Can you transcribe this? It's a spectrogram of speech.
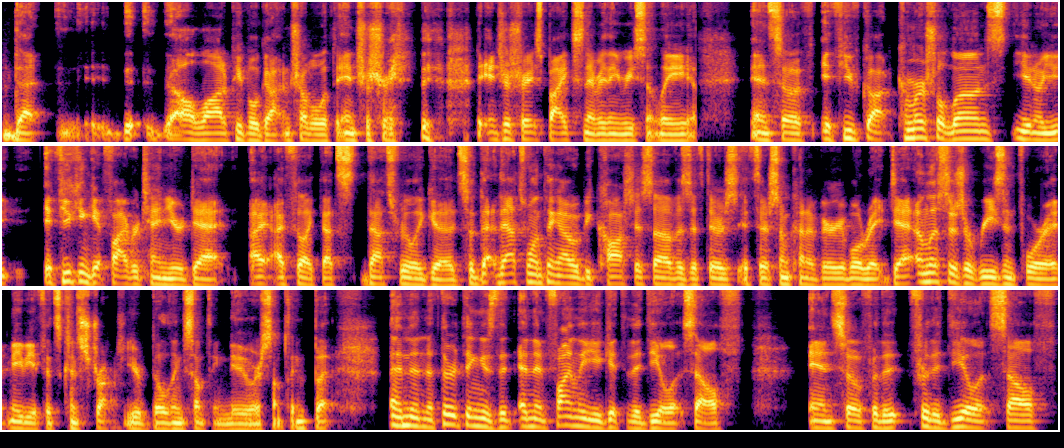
That uh, a lot of people got in trouble with the interest rate, the interest rate spikes and everything recently. And so if, if you've got commercial loans, you know, you, if you can get five or 10 year debt, I, I feel like that's, that's really good. So that, that's one thing I would be cautious of is if there's, if there's some kind of variable rate debt, unless there's a reason for it, maybe if it's construct, you're building something new or something. But, and then the third thing is that, and then finally you get to the deal itself. And so for the for the deal itself,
